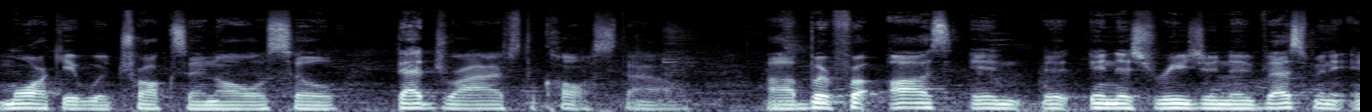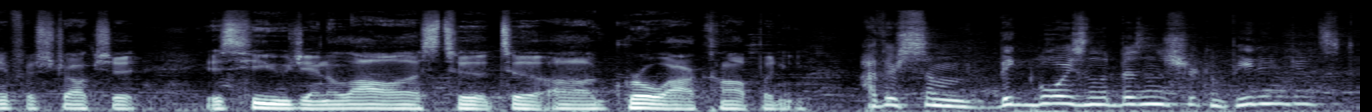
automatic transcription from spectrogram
market with trucks and all, so that drives the cost down. Uh, but for us in in this region, investment in infrastructure is huge and allow us to to uh, grow our company. Are there some big boys in the business you're competing against?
